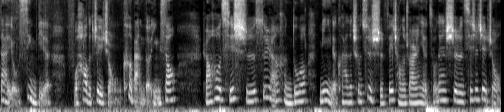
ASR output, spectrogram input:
带有性别符号的这种刻板的营销？然后其实虽然很多迷你的可爱的车确实非常的抓人眼球，但是其实这种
